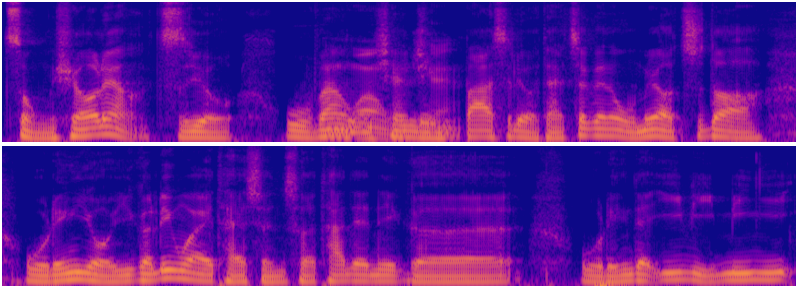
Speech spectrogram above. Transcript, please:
总销量只有五万五千零八十六台。这个呢，我们要知道啊，五菱有一个另外一台神车，它的那个五菱的 EV mini。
